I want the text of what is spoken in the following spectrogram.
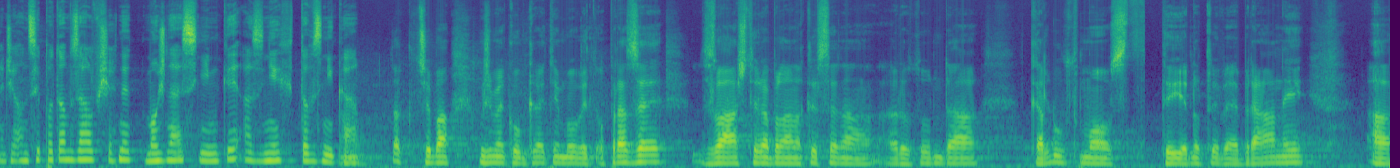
Takže on si potom vzal všechny možné snímky a z nich to vzniká. No, tak třeba můžeme konkrétně mluvit o Praze, zvlášť teda byla nakreslená rotunda, Karlův most, ty jednotlivé brány a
